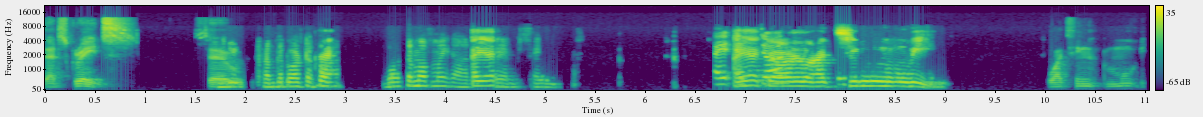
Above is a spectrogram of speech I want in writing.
That's great. So, From the bottom of bottom of my heart, I I am saying. I I adore adore watching movie. watching a movie.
